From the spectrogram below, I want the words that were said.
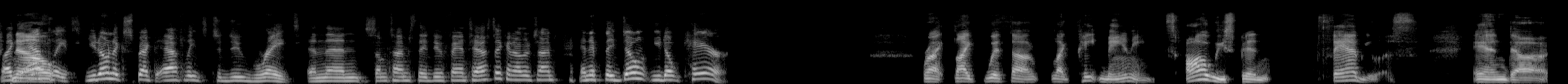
Like Now- athletes, you don't expect athletes to do great, and then sometimes they do fantastic, and other times, and if they don't, you don't care. right like with uh like peyton manning it's always been fabulous. And uh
